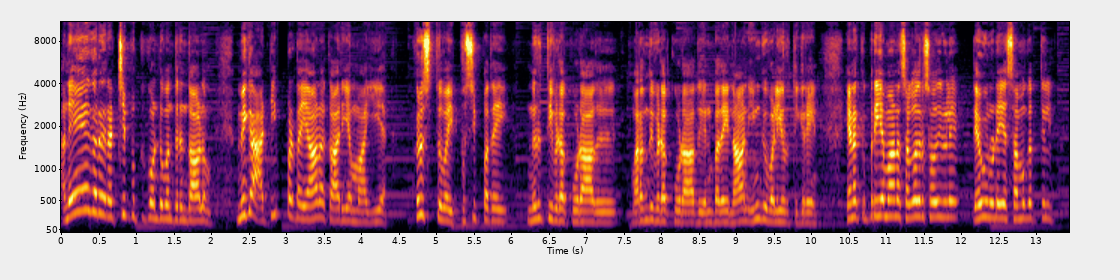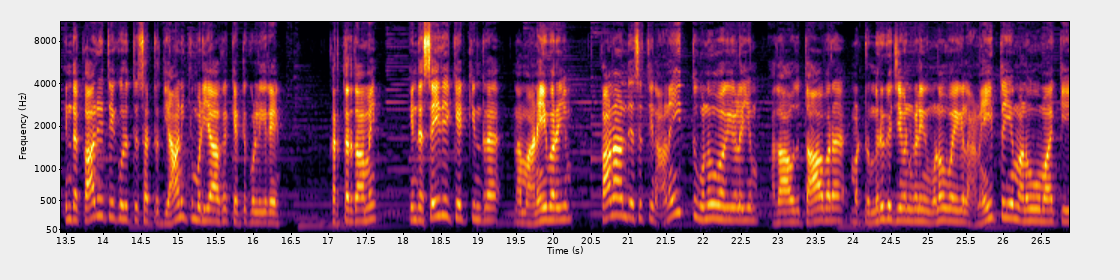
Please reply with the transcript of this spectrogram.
அநேகரை ரட்சிப்புக்கு கொண்டு வந்திருந்தாலும் மிக அடிப்படையான காரியமாகிய கிறிஸ்துவை புசிப்பதை நிறுத்திவிடக்கூடாது மறந்துவிடக்கூடாது என்பதை நான் இங்கு வலியுறுத்துகிறேன். எனக்கு பிரியமான சகோதர சகோதரிகளே தேவனுடைய சமூகத்தில் இந்த காரியத்தை குறித்து சற்று தியானிக்கும்படியாக கேட்டுக்கொள்கிறேன். கர்த்தர் தாமே இந்த செய்தியை கேட்கின்ற நம் அனைவரையும் காணான் தேசத்தின் அனைத்து உணவு வகைகளையும் அதாவது தாவர மற்றும் மிருக ஜீவன்களின் உணவு வகைகள் அனைத்தையும் அனுபவமாக்கி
